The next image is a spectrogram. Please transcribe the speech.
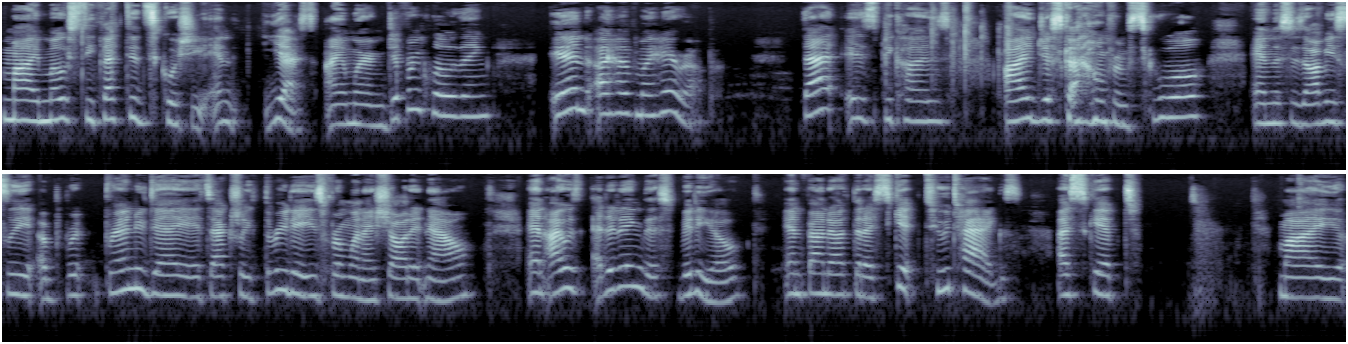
my most affected squishy. And yes, I am wearing different clothing and I have my hair up. That is because I just got home from school and this is obviously a br- brand new day. It's actually three days from when I shot it now. And I was editing this video and found out that I skipped two tags. I skipped my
